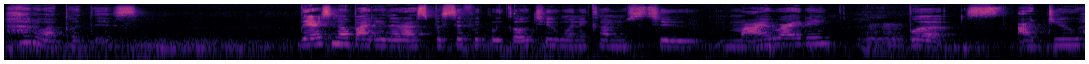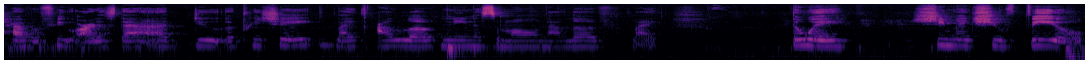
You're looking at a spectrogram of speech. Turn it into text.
how do I put this? There's nobody that I specifically go to when it comes to my writing, hmm but I do have a few artists that I do appreciate. Like I love Nina Simone. I love like the way she makes you feel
